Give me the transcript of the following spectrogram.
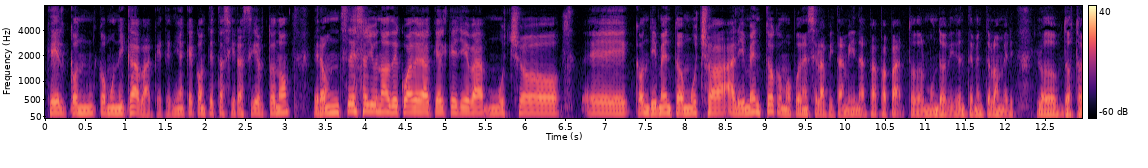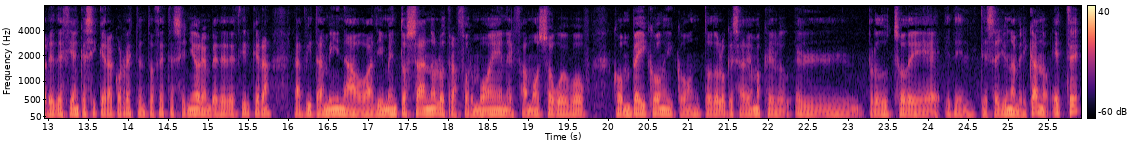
que él comunicaba que tenían que contestar si era cierto o no, era un desayuno adecuado de aquel que lleva mucho eh, condimento, mucho alimento, como pueden ser las vitaminas, pa, todo el mundo evidentemente los, los doctores decían que sí que era correcto, entonces este señor en vez de decir que eran las vitaminas o alimentos sanos, lo transformó en el famoso huevo con bacon y con todo lo que sabemos que el, el producto del desayuno americano. Este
